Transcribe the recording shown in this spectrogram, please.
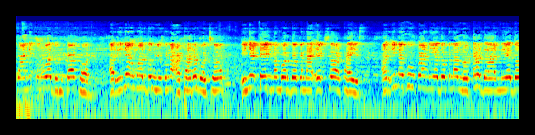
गानी कुरुआ खोन। और इन्या उम्र दो हुई कना 18 बछर इन्या टैग नंबर दो कना 128 और इन अगु का निया दो लोटा दा निया दो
